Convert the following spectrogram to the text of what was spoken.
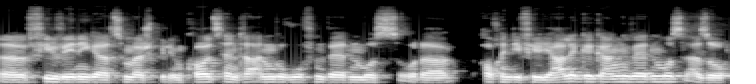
äh, viel weniger zum Beispiel im Callcenter angerufen werden muss oder auch in die Filiale gegangen werden muss, also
